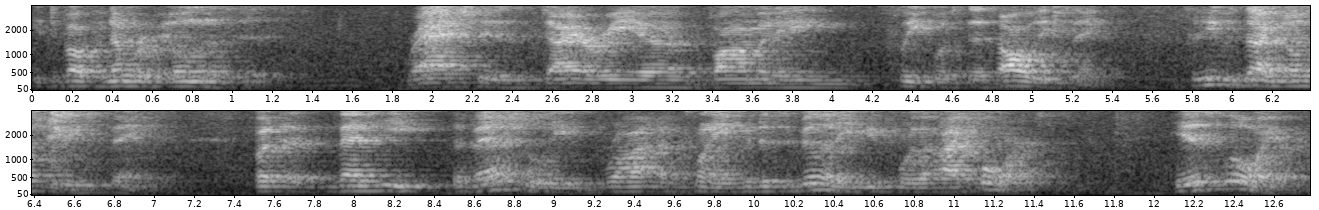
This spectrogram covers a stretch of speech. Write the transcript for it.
developed a number of illnesses. Rashes, diarrhea, vomiting, sleeplessness, all these things. So he was diagnosed with these things. But uh, then he eventually brought a claim for disability before the High Court. His lawyer,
